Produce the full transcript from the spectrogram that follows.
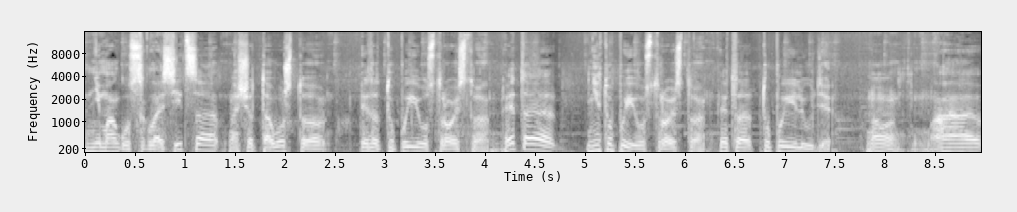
не могу согласиться насчет того, что это тупые устройства. Это не тупые устройства, это тупые люди. Ну, а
